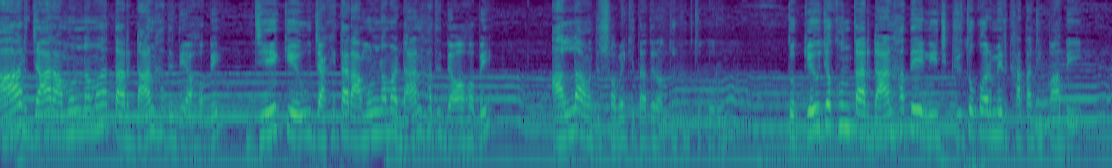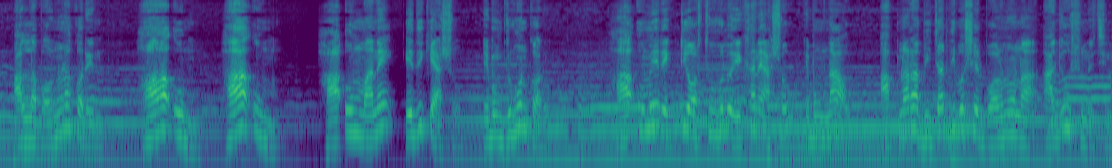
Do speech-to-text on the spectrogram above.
আর যার আমলনামা তার ডান হাতে দেওয়া হবে, যে কেউ যাকে তার আমলনামা ডান হাতে দেওয়া হবে, আল্লাহ আমাদের সবাইকে তাদের অন্তর্ভুক্ত করুন। তো কেউ যখন তার ডান হাতে নিজ কৃতকর্মের খাতাটি পাবে, আল্লাহ বর্ণনা করেন, হা উম হা উম। হা উম মানে এদিকে আসো এবং গ্রহণ করো। হা উমের একটি অর্থ হলো, এখানে আসো এবং নাও। আপনারা বিচার দিবসের বর্ণনা আগেও শুনেছেন।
